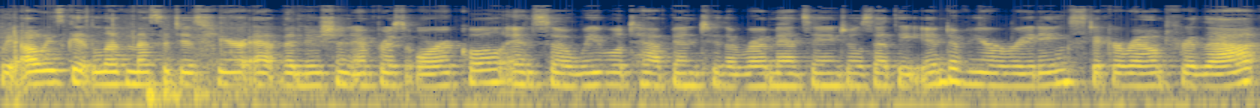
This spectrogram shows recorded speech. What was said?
We always get love messages here at Venusian Empress Oracle, and so we will tap into the Romance Angels at the end of your reading. Stick around for that.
